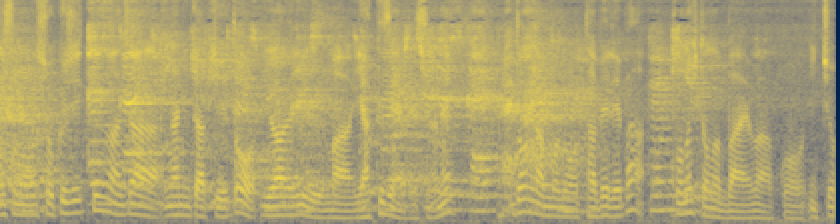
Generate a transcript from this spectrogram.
でその食事っていうのはじゃあ何かっていうといわゆるまあ薬膳ですよね。どんなものを食べればこの人の場合はこう胃腸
